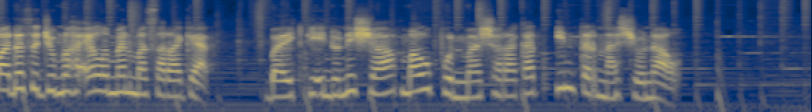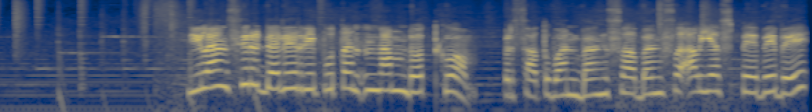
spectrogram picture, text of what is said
pada sejumlah elemen masyarakat, baik di Indonesia maupun masyarakat internasional. Dilansir dari liputan6.com, Persatuan Bangsa-Bangsa alias PBB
